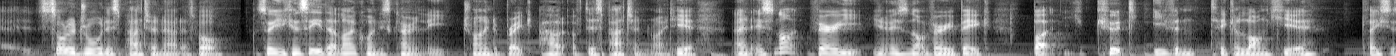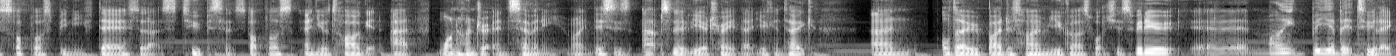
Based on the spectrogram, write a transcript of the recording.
uh, sort of draw this pattern out as well. So you can see that Litecoin is currently trying to break out of this pattern right here. And it's not very, you know, it's not very big, but you could even take a long here, place your stop loss beneath there. So that's 2% stop loss and your target at 170, right? This is absolutely a trade that you can take. And although by the time you guys watch this video, it might be a bit too late,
